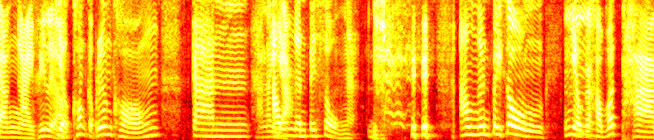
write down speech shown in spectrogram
ยังไงพี่เหลือมเกี่ยวข้องกับเรื่องของการอะไรเอาอะเงินไปส่งอะ เอาเงินไปส่งอืมเกี่ยวกับคำว่าทาง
